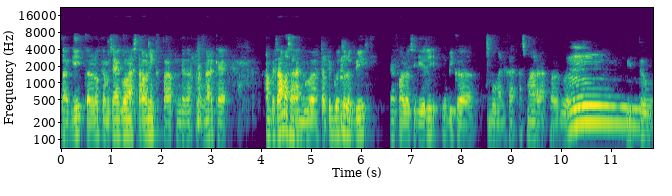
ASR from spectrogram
lagi lo, kayak misalnya gue ngasih tahu nih ke para pendengar-pendengar kayak, hampir sama saran gue, tapi gue tuh lebih evaluasi diri, lebih ke hubungan ke asmara kalau gue hmm. gitu.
